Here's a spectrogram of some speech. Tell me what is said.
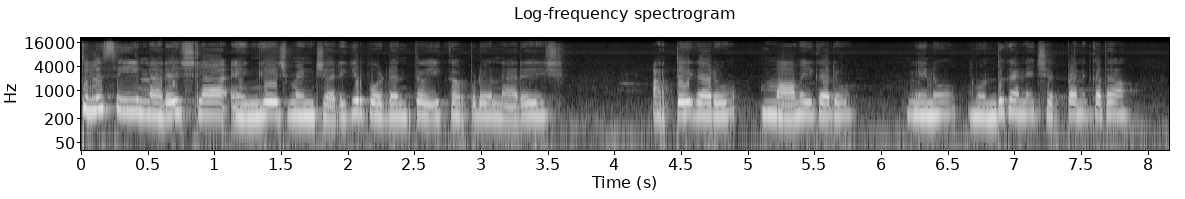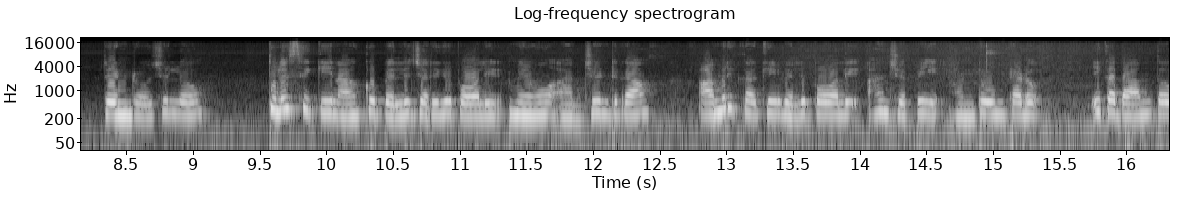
తులసి నరేష్ల ఎంగేజ్మెంట్ జరిగిపోవడంతో ఇక అప్పుడు నరేష్ అత్తయ్య గారు మామయ్య గారు నేను ముందుగానే చెప్పాను కదా రెండు రోజుల్లో తులసికి నాకు పెళ్ళి జరిగిపోవాలి మేము అర్జెంటుగా అమెరికాకి వెళ్ళిపోవాలి అని చెప్పి అంటూ ఉంటాడు. ఇక దాంతో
